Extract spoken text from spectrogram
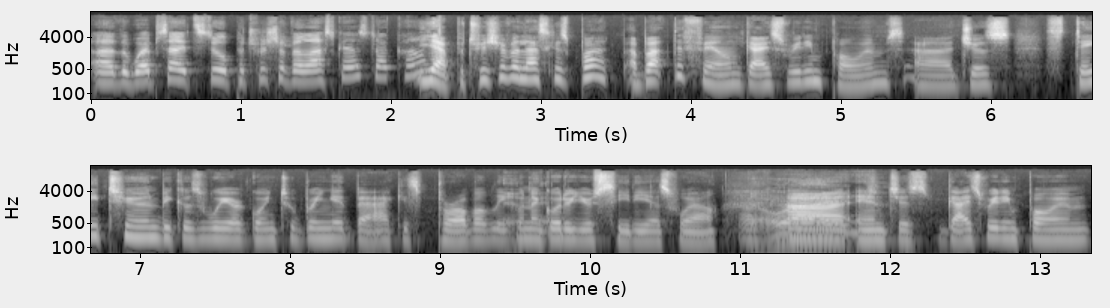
uh, the website's still patriciavelasquez.com? Yeah, Patricia Velasquez. But about the film, Guys Reading Poems, uh, just stay tuned because we are going to bring it back. It's probably going to go to your city as well. All right. Uh, and just Guys Reading Poems.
